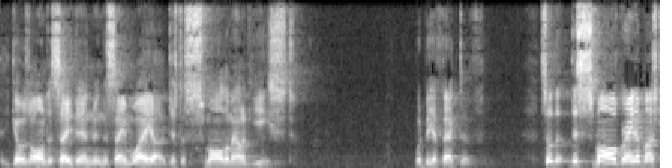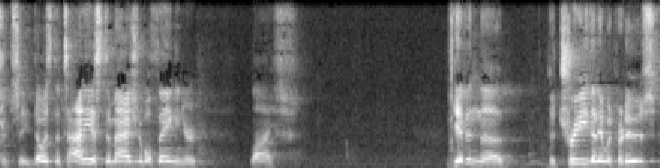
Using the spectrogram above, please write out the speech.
He goes on to say, then, in the same way, uh, just a small amount of yeast would be effective. So, the, this small grain of mustard seed, though it's the tiniest imaginable thing in your life, given the, the tree that it would produce,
